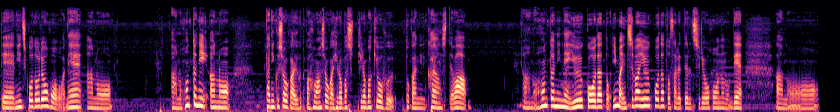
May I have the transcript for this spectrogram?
で認知行動療法はねあのあの本当にあのパニック障害とか不安障害広場広場恐怖とかに関してはあの本当にね有効だと今一番有効だとされてる治療法なのであの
